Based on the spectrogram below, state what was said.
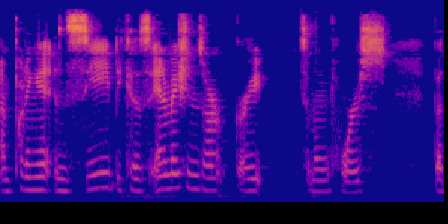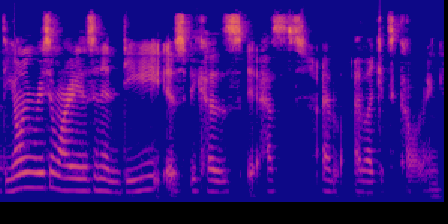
I'm putting it in C because animations aren't great. It's an old horse. But the only reason why it isn't in D is because it has, I, I like its coloring.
